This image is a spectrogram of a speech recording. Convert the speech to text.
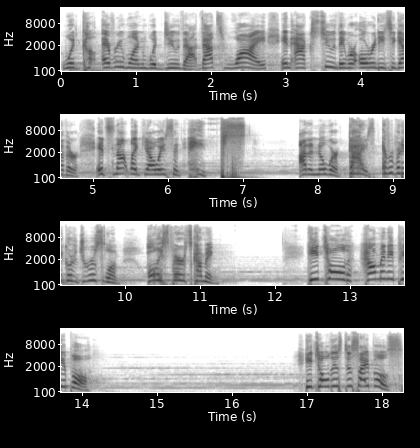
would co- everyone would do that. That's why in Acts 2 they were already together. It's not like Yahweh said, "Hey." Psst, out of nowhere, guys, everybody go to Jerusalem. Holy Spirit's coming. He told how many people? He told his disciples,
